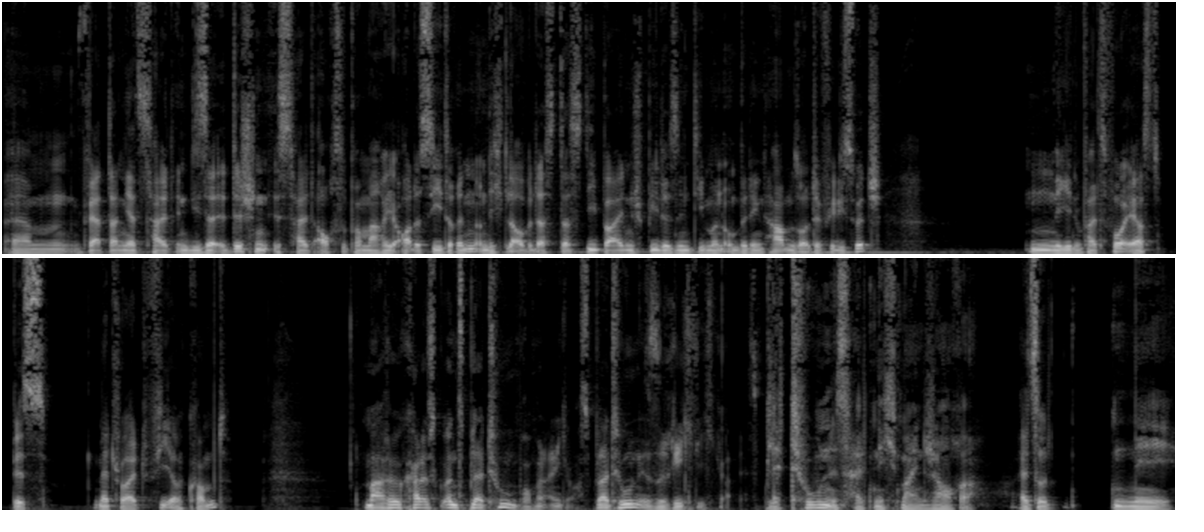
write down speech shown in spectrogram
ähm, werd dann jetzt halt in dieser Edition ist halt auch Super Mario Odyssey drin. Und ich glaube, dass das die beiden Spiele sind, die man unbedingt haben sollte für die Switch. Hm, Jedenfalls vorerst, bis Metroid 4 kommt. Mario Kart ist, und Splatoon braucht man eigentlich auch. Splatoon ist richtig geil. Splatoon ist halt nicht mein Genre. Also, nee.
